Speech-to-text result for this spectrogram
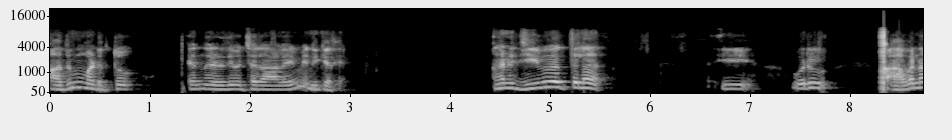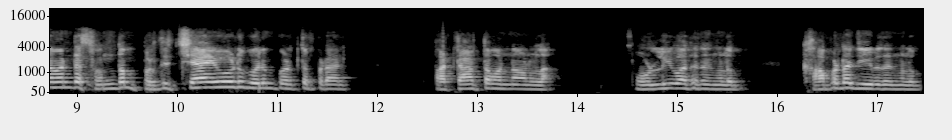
അതും മടുത്തു എന്ന് എഴുതി വെച്ച ഒരാളെയും എനിക്കറിയാം. അങ്ങനെ ജീവിതത്തിൽ ഈ ഒരു അവനവന്റെ സ്വന്തം പ്രതിച്ഛായയോട് പോലും പൊരുത്തപ്പെടാൻ പറ്റാത്ത വണ്ണമുള്ള പൊള്ളിവചനങ്ങളും കപട ജീവിതങ്ങളും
